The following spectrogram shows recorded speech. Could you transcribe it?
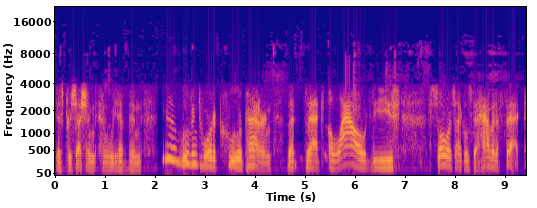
is precession, and we have been you know, moving toward a cooler pattern that that allowed these solar cycles to have an effect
